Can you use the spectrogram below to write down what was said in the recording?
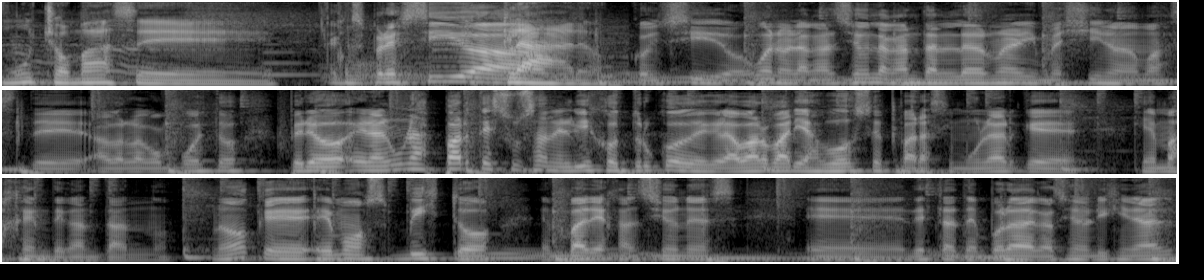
mucho más... eh, Expresiva. Claro. Coincido. Bueno, la canción la cantan Lerner y Mellino, además de haberla compuesto. Pero en algunas partes usan el viejo truco de grabar varias voces para simular que, que hay más gente cantando. ¿No? Que hemos visto en varias canciones eh, de esta temporada de canción original.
